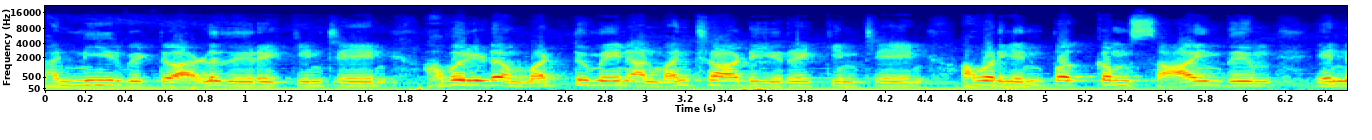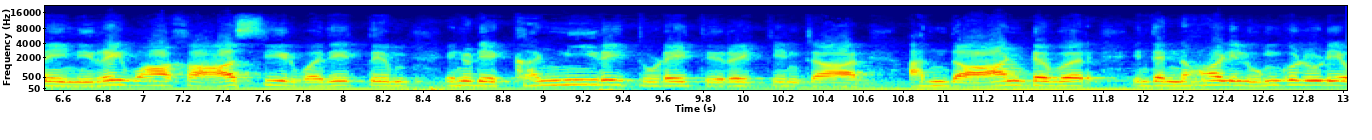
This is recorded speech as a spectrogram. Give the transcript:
கண்ணீர் விட்டு அழுது இருக்கின்றேன். அவரிடம் மட்டுமே நான் மன்றாடி இருக்கின்றேன். அவர் என் பக்கம் சாய்ந்து என்னை நிறைவாக ஆசீர்வதித்து என்னுடைய கண்ணீரை துடைத்து இருக்கின்றார். அந்த ஆண்டவர் இந்த நாளில் உங்களுடைய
